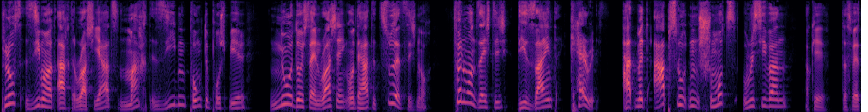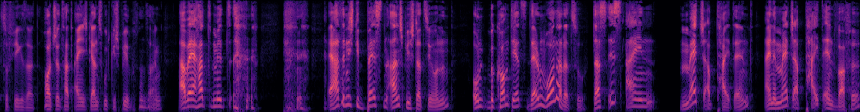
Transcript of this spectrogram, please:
Plus 708 Rush Yards, macht 7 Punkte pro Spiel nur durch sein Rushing und er hatte zusätzlich noch 65 Designed Carries. Hat mit absoluten Schmutz-Receivern, okay, das wäre jetzt zu viel gesagt. Hodgins hat eigentlich ganz gut gespielt, muss man sagen. Aber er hat mit. er hatte nicht die besten Anspielstationen und bekommt jetzt Darren Warner dazu. Das ist ein Matchup-Tight End, eine Matchup-Tight End-Waffe,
